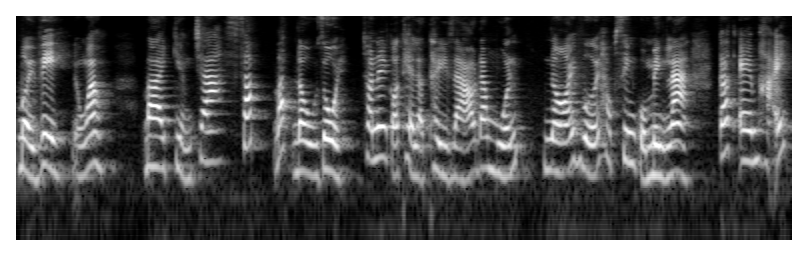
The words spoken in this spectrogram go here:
Bởi vì đúng không? Bài kiểm tra sắp bắt đầu rồi. Cho nên có thể là thầy giáo đang muốn nói với học sinh của mình là các em hãy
